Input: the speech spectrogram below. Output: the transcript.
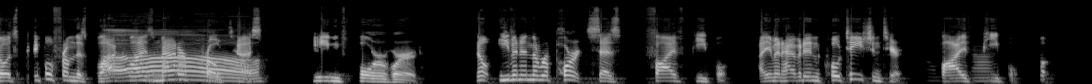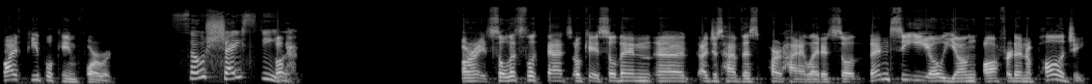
So it's people from this Black Lives Matter oh. protest Oh. came forward. No, even in the report says five people. I even have it in quotations here. Oh Five God. people. Five people came forward. So shisty. Okay. All right, so let's look at okay. So then uh, I just have this part highlighted. So then CEO Young offered an apology,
